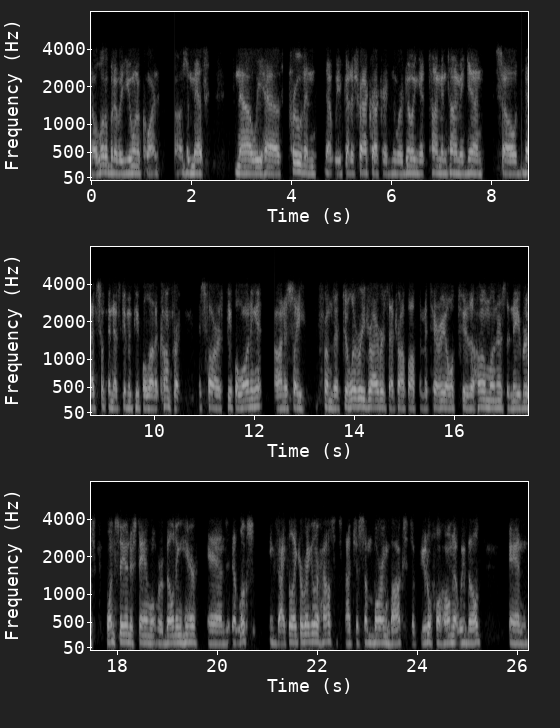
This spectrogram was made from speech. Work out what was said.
know, a little bit of a unicorn. It was a myth. Now we have proven that we've got a track record and we're doing it time and time again. So that's something that's given people a lot of comfort. As far as people wanting it, honestly, from the delivery drivers that drop off the material to the homeowners, the neighbors, once they understand what we're building here and it looks exactly like a regular house, it's not just some boring box, it's a beautiful home that we build. And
